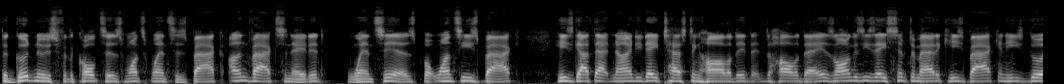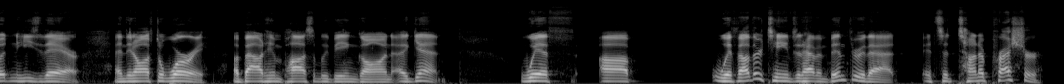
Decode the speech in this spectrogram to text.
the good news for the Colts is once Wentz is back, unvaccinated, Wentz is, but once he's back, he's got that 90 day testing holiday. The holiday, as long as he's asymptomatic, he's back and he's good and he's there, and they don't have to worry about him possibly being gone again. With uh, with other teams that haven't been through that, it's a ton of pressure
